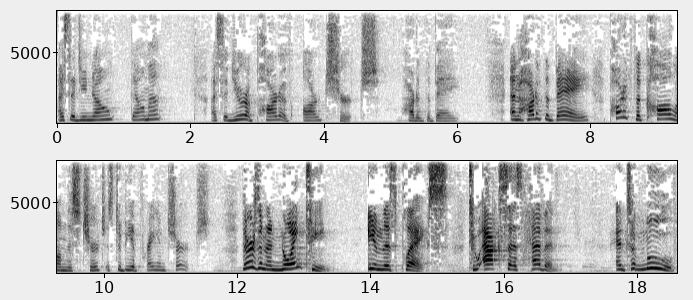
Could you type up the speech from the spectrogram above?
I said, you know, Thelma, I said, you're a part of our church, Heart of the Bay. And Heart of the Bay, part of the call on this church is to be a praying church. There's an anointing in this place to access heaven and to move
